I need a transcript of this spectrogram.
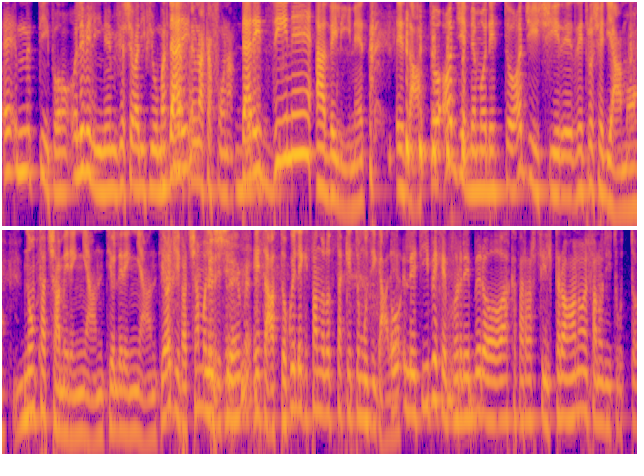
Eh, tipo, le veline mi piaceva di più, Martina Dare- sei una cafona. Da rezzine a veline. Esatto. Oggi abbiamo detto, oggi ci re- retrocediamo. Non facciamo i regnanti o le regnanti. Oggi facciamo le, Le sceme. Esatto, quelle che fanno lo stacchetto musicale. O le tipe che vorrebbero accaparrarsi il trono e fanno di tutto.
